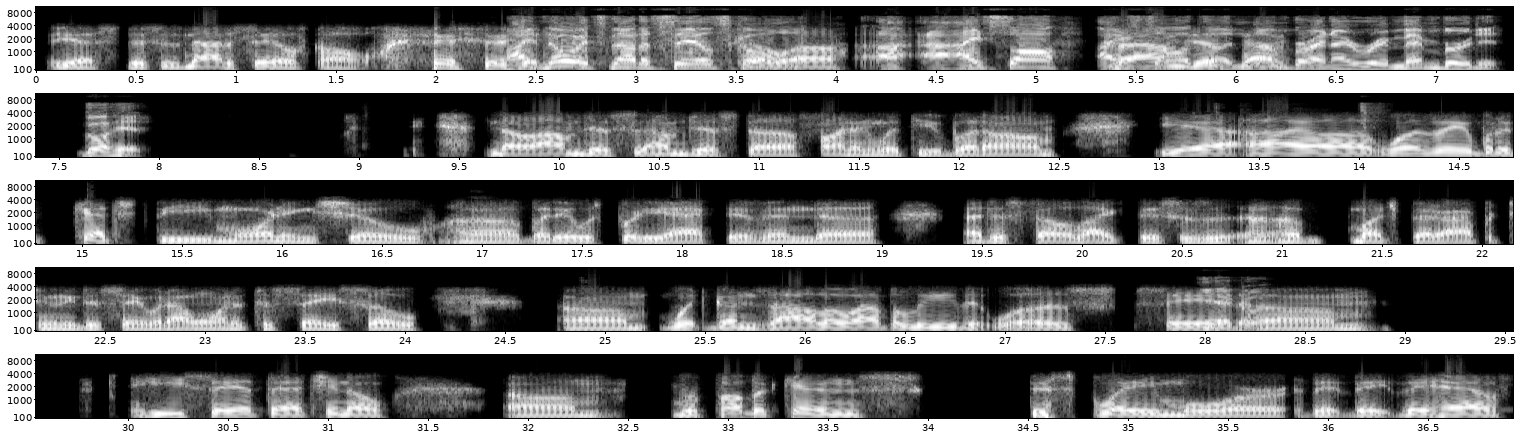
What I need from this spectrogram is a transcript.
Yes, this is not a sales call. I know it's not a sales call. So, uh, I, I, saw I saw just, the number I'm, and I remembered it. Go ahead no, I'm just I'm just uh funning with you. But um yeah, I uh was able to catch the morning show, uh, but it was pretty active and uh I just felt like this is a, a much better opportunity to say what I wanted to say. So um, what Gonzalo, I believe it was, said. Yeah, um, he said that you know um, Republicans display more. They, they they have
